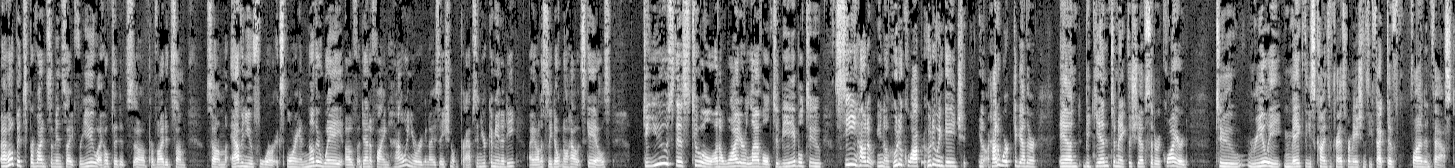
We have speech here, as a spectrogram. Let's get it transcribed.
I hope it's provided some insight for you. I hope that it's uh, provided some some avenue for exploring another way of identifying how in your organization or perhaps in your community, I honestly don't know how it scales, to use this tool on a wider level to be able to see how to, you know, who to cooperate, who to engage, you know, how to work together and begin to make the shifts that are required to really make these kinds of transformations effective, fun, and fast.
